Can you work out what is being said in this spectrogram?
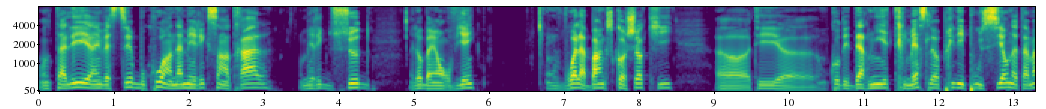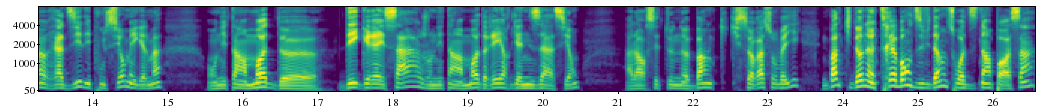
On est allé investir beaucoup en Amérique centrale, Amérique du Sud. Et là, ben, on revient. On voit la Banque Scotia qui a été, euh, au cours des derniers trimestres, a pris des positions, notamment radié des positions, mais également, on est en mode dégraissage, on est en mode réorganisation. Alors, c'est une banque qui sera surveillée. Une banque qui donne un très bon dividende, soit dit en passant.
